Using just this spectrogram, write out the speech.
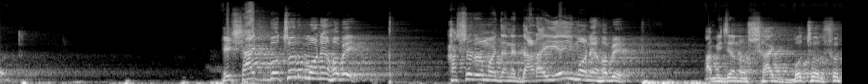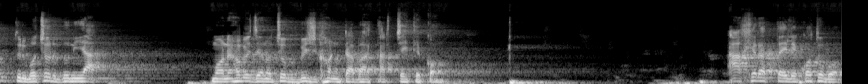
ঘণ্টা। এই ষাট বছর মনে হবে হাসরের ময়দানে দাঁড়াইয়েই মনে হবে, আমি যেন ষাট বছর, সত্তর বছর দুনিয়া, মনে হবে যেন চব্বিশ ঘণ্টা বা তার চাইতে কম। আখেরাত তাইলে কত বড়?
